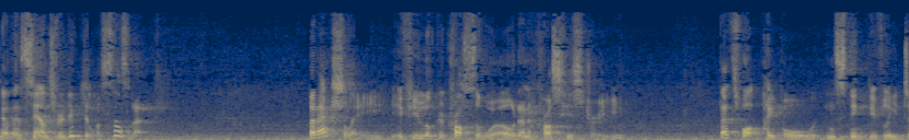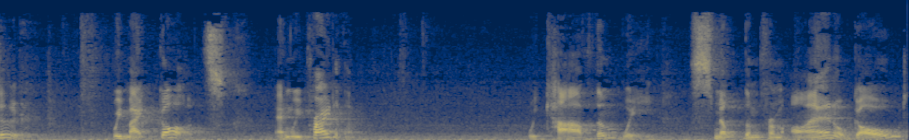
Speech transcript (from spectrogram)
Now that sounds ridiculous, doesn't it? But actually, if you look across the world and across history, that's what people instinctively do. We make gods and we pray to them. We carve them, we smelt them from iron or gold,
